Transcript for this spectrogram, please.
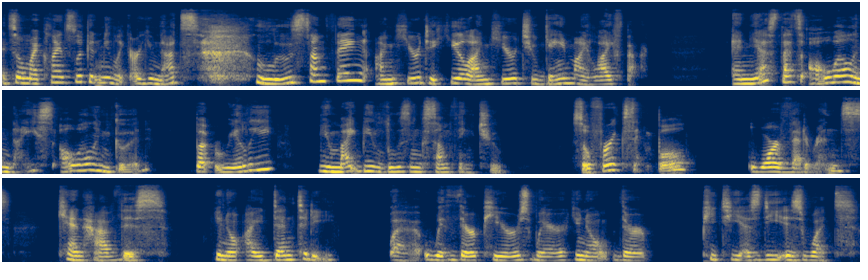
And so my clients look at me like, are you nuts? lose something? I'm here to heal. I'm here to gain my life back. And yes, that's all well and nice, all well and good. But really, you might be losing something too. So for example, war veterans can have this, you know, identity uh, with their peers where, you know, their PTSD is what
